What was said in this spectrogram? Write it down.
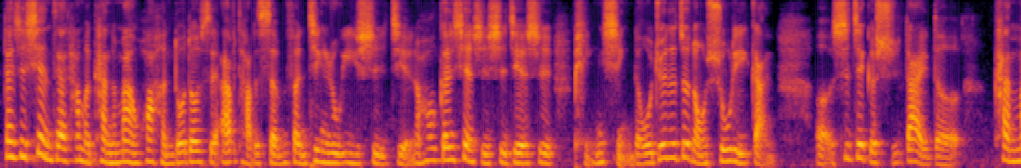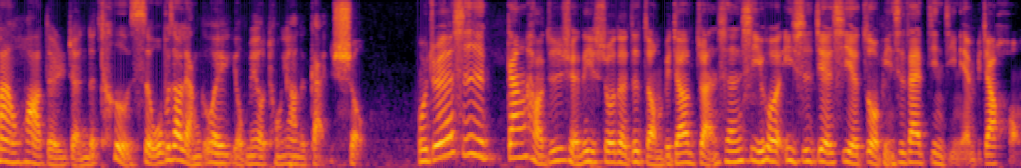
但是现在他们看的漫画很多都是 Avatar 的身份进入异世界，然后跟现实世界也是平行的。我觉得这种疏离感，呃，是这个时代的看漫画的人的特色。我不知道两位有没有同样的感受？我觉得是刚好就是雪莉说的这种比较转身系或异世界系的作品，是在近几年比较红。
